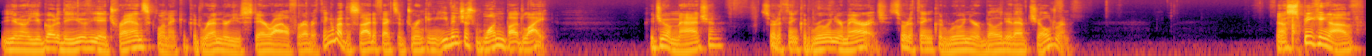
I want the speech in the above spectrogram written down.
you know, you go to the UVA trans clinic, it could render you sterile forever. Think about the side effects of drinking even just one Bud Light. Could you imagine? Sort of thing could ruin your marriage. Sort of thing could ruin your ability to have children. Now, speaking of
